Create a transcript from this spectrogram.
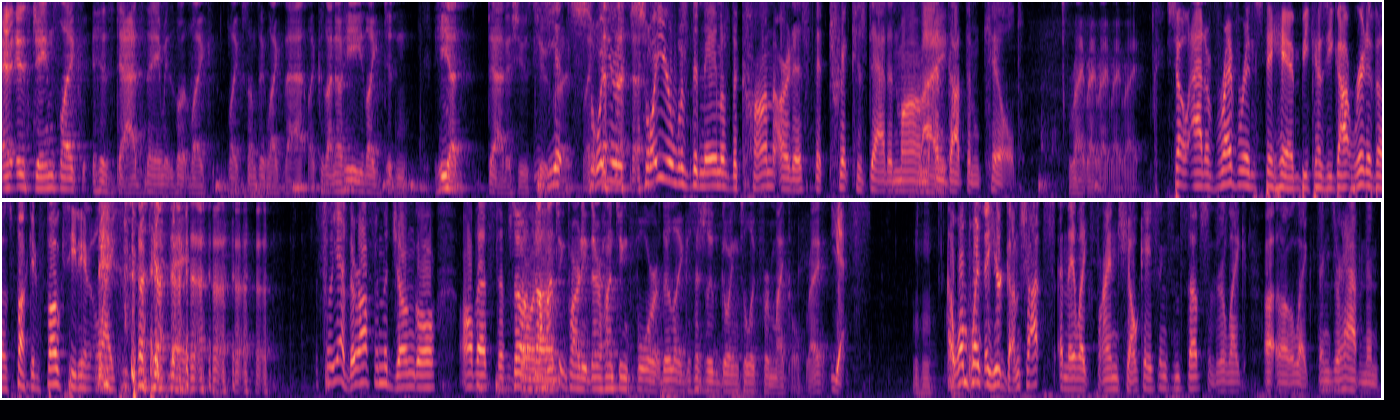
And is James like his dad's name? Is it like like something like that? Like because I know he like didn't. He had dad issues too. Yeah, right? Like- Sawyer. Sawyer was the name of the con artist that tricked his dad and mom and got them killed. right, right, right, right, right. So out of reverence to him, because he got rid of those fucking folks he didn't like, he took his name. So yeah, they're off in the jungle. All that stuff So going the on. hunting party, they're hunting for. They're like essentially going to look for Michael, right? Yes. At one point, they hear gunshots and they like find shell casings and stuff. So they're like, "Uh oh, like things are happening."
